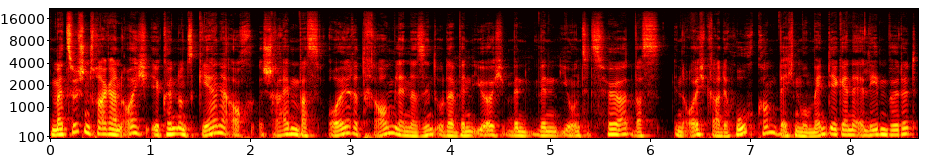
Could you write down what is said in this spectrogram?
mal Zwischenfrage an euch. Ihr könnt uns gerne auch schreiben, was eure Traumländer sind oder wenn ihr euch, wenn, wenn ihr uns jetzt hört, was in euch gerade hochkommt, welchen Moment ihr gerne erleben würdet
